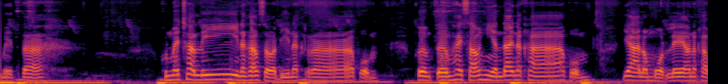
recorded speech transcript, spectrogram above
เมตตาคุณแม่ชาลีนะครับ สวัสดีนะครับ ผม เพิ่มเติมให้สาวเฮียนได้นะครับผมยาเราหมดแล้วนะครับ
